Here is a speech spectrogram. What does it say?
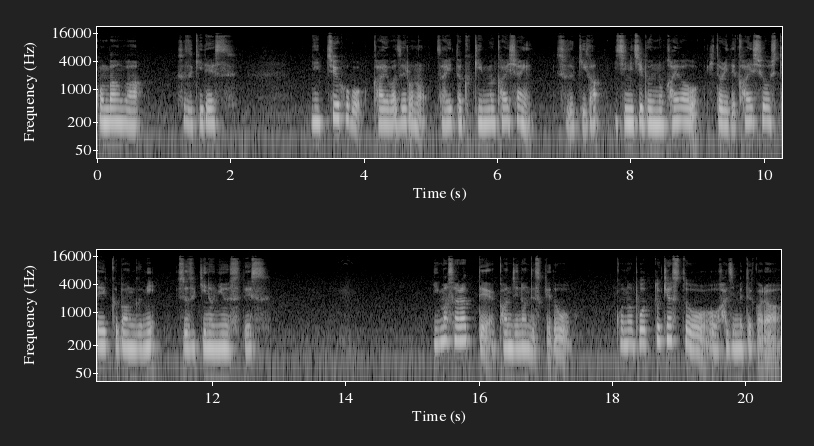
こんばんは鈴木です。日中ほぼ会話ゼロの在宅勤務会社員鈴木が1日分の会話を一人で解消していく番組鈴木のニュースです。今更って感じなんですけどこのポッドキャストを始めてから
